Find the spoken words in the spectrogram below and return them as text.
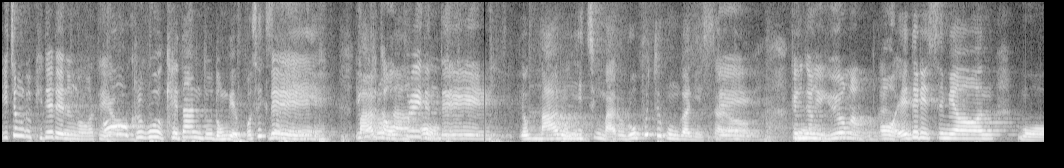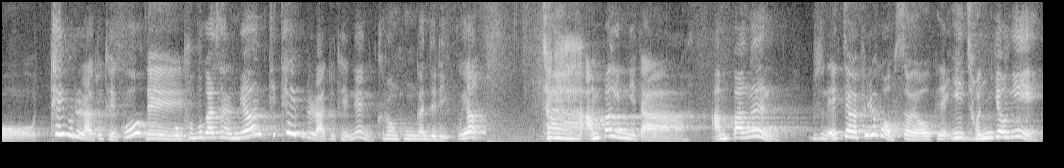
2층도 기대되는 것 같아요. 어, 그리고 계단도 너무 예뻐, 색상이. 네. 이것도 다 마루나, 업그레이드인데 여기 마루, 2층 마루 로프트 공간이 있어요. 네. 굉장히 유용한 공간. 어, 애들 있으면 뭐 테이블을 놔도 되고 네. 뭐 부부가 살면 티 테이블을 놔도 되는 그런 공간들이 있고요. 자, 안방입니다. 안방은 무슨 액자가 필요가 없어요. 그냥 이 전경이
